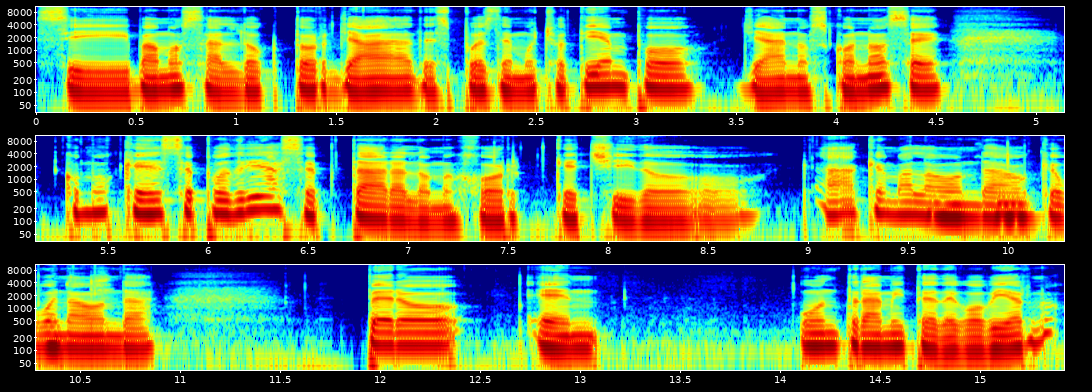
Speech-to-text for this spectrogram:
si vamos al doctor ya después de mucho tiempo, ya nos conoce, como que se podría aceptar a lo mejor qué chido, o ah, qué mala onda, o qué buena onda. Pero en un trámite de gobierno,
